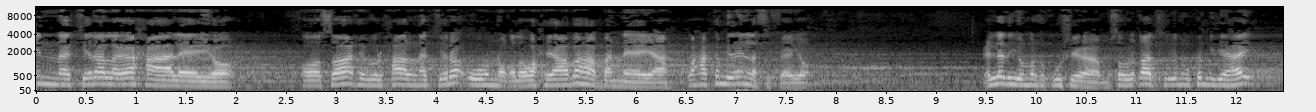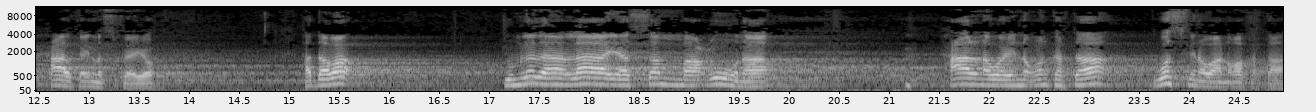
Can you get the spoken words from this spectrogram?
in nakiro laga xaaleeyo oo saaxibulxaal nakiro uu noqdo waxyaabaha banneeya. Waxaa ka mid a in la sifeeyo. Cilladiiyuu marka kuu sheegaya musawiqaadkii inuu ka mid yahay xaalka in la sifeeyo. Haddaba jumladan laa yasammacuuna xaalna way noqon kartaa wasfina waa noqon kartaa.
